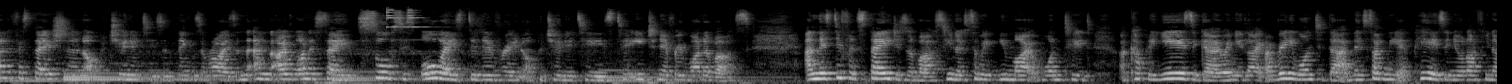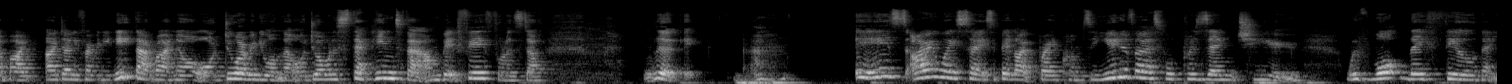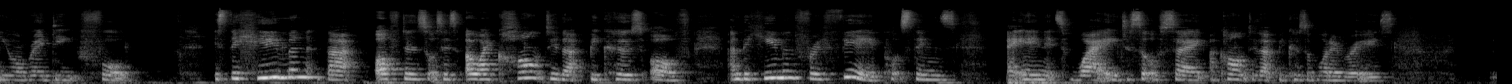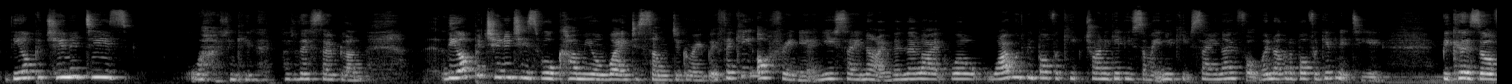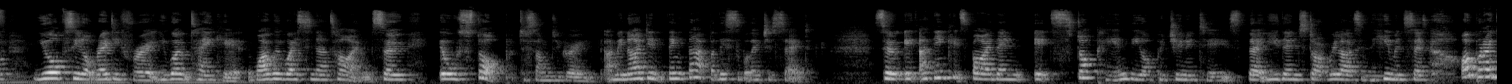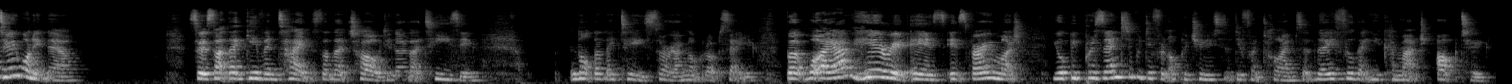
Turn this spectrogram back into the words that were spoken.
manifestation and opportunities and things arise. And, and i want to say source is always delivering opportunities to each and every one of us. And there's different stages of us you know something you might have wanted a couple of years ago and you're like i really wanted that. And then suddenly it appears in your life you know but I, I don't know if i really need that right now or do i really want that? Or do i want to step into that? I'm a bit fearful and stuff. Look it, it is i always say it's a bit like breadcrumbs. The universe will present you with what they feel that you are ready for. It's the human that often sort of says oh i can't do that because of and the human through fear puts things in its way to sort of say i can't do that because of whatever it is. The opportunities well i think they're so blunt the opportunities will come your way to some degree, but if they keep offering it and you say no, then they're like, well, why would we bother keep trying to give you something and you keep saying no for? We're not going to bother giving it to you because of you're obviously not ready for it. You won't take it. Why are we wasting our time? So it will stop to some degree. I mean, I didn't think that, but this is what they just said. So it, I think it's by then it's stopping the opportunities that you then start realizing the human says, oh, but I do want it now. So it's like that give and take. It's like that child, you know, that teasing. Not that they tease, sorry, I'm not going to upset you. But what I am hearing is it's very much you'll be presented with different opportunities at different times that they feel that you can match up to.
